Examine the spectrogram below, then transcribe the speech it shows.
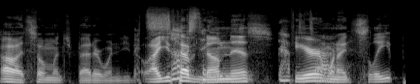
Oh, it's so much better when you. Do. I used to have that you numbness have to here die. when I'd sleep,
